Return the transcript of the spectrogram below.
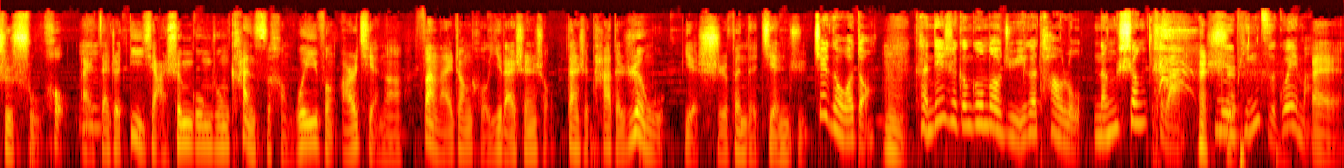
是蜀后，哎，在这地下深宫中看似很威风，而且呢，饭来张口，衣来伸手，但是他的任务也十分的艰巨。这个我懂，嗯，肯定是跟宫斗剧一个套路，能生 是吧？母凭子贵嘛。哎，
